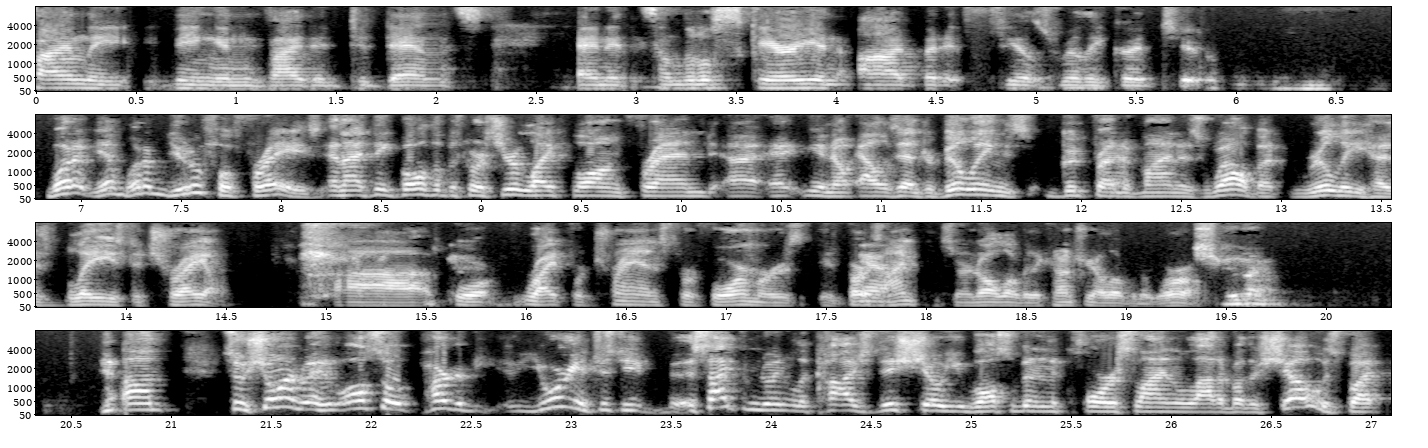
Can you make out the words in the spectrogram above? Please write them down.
finally being invited to dance. And it's a little scary and odd, but it feels really good too. What a, yeah, what a beautiful phrase. And I think both of us, of course, your lifelong friend, uh, you know, Alexandra Billings, good friend of mine as well, but really has blazed a trail uh, for right for trans performers, as far as I'm concerned, all over the country, all over the world. Sure. Um, so, Sean, also part of your interest, you, aside from doing La Cage, this show, you've also been in the chorus line a lot of other shows, but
